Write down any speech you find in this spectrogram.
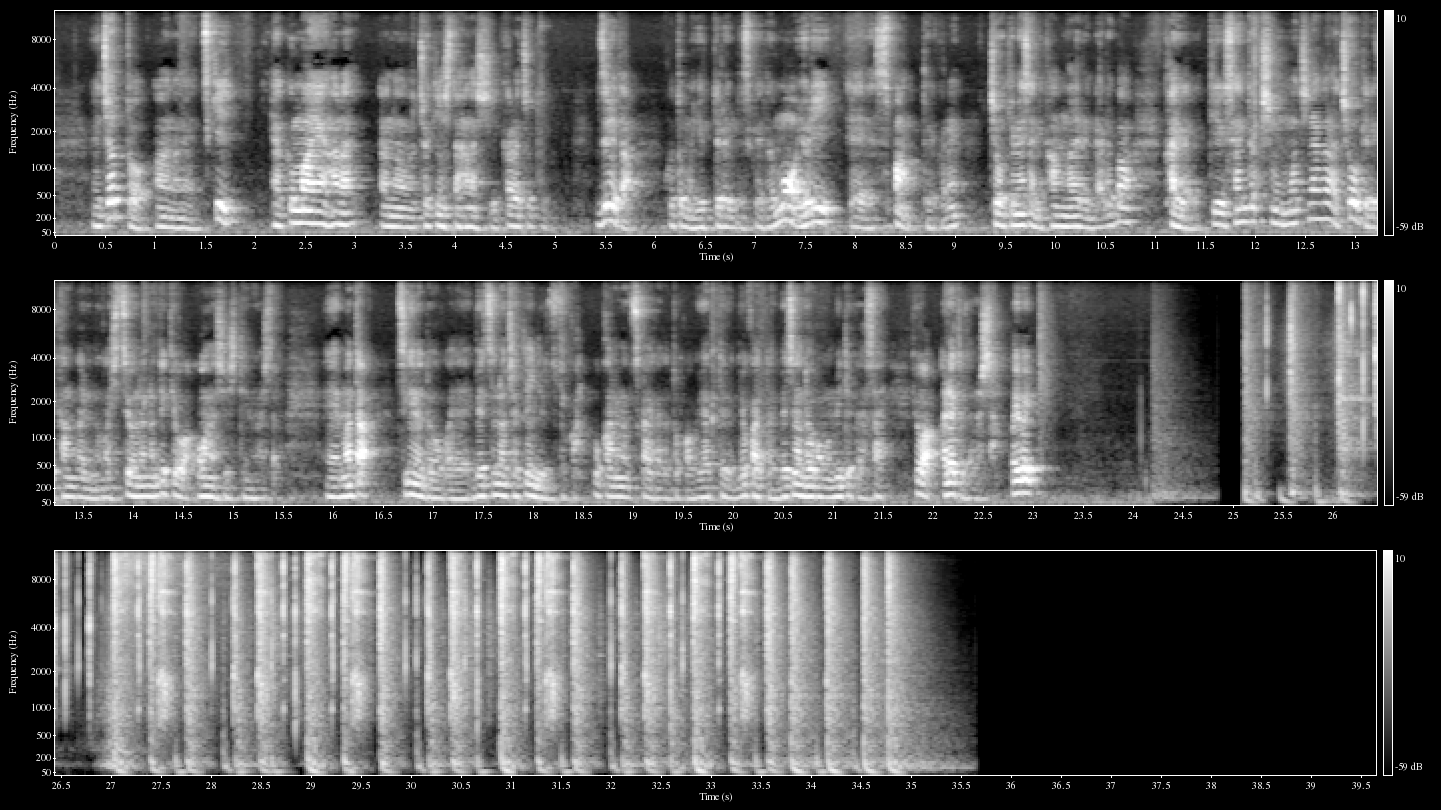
ちょっと、あのね、月100万円はなあの、貯金した話からちょっとずれたことも言ってるんですけれども、より、えー、スパンというかね、長期目線に考えるんであれば、海外っていう選択肢も持ちながら長期で考えるのが必要なので今日はお話ししてみました。えー、また次の動画で別の貯金術とかお金の使い方とかをやってるんでよかったら別の動画も見てください。今日はありがとうございました。バイバイ。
